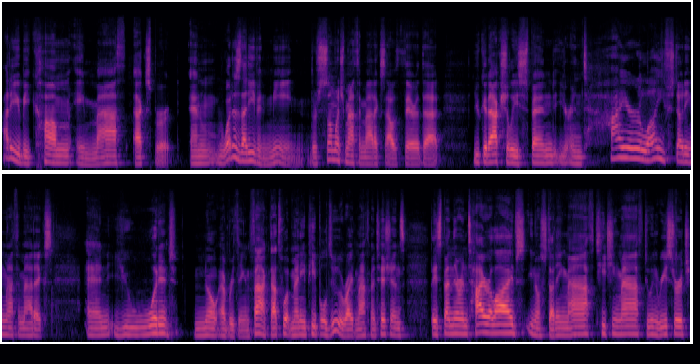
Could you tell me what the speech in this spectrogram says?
How do you become a math expert? And what does that even mean? There's so much mathematics out there that you could actually spend your entire life studying mathematics and you wouldn't know everything. In fact, that's what many people do, right? Mathematicians, they spend their entire lives, you know, studying math, teaching math, doing research,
